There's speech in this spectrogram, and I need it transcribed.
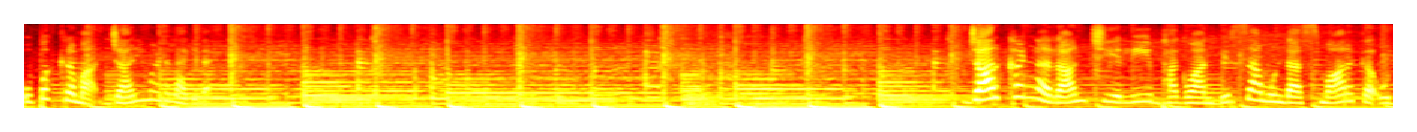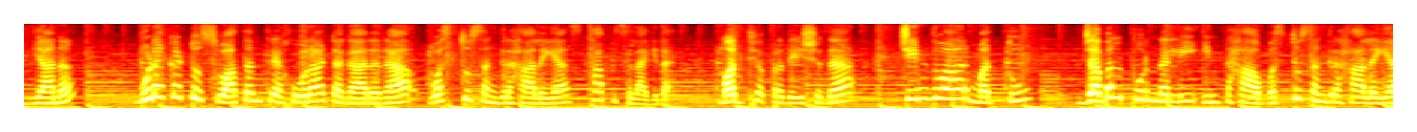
ಉಪಕ್ರಮ ಜಾರಿ ಮಾಡಲಾಗಿದೆ. ಜಾರ್ಖಂಡ್ನ ರಾಂಚಿಯಲ್ಲಿ ಭಗವಾನ್ ಬಿರ್ಸಾ ಮುಂಡಾ ಸ್ಮಾರಕ ಉದ್ಯಾನ ಬುಡಕಟ್ಟು ಸ್ವಾತಂತ್ರ್ಯ ಹೋರಾಟಗಾರರ ವಸ್ತು ಸಂಗ್ರಹಾಲಯ ಸ್ಥಾಪಿಸಲಾಗಿದೆ. ಮಧ್ಯಪ್ರದೇಶದ ಚಿಂದ್ವಾರ್ ಮತ್ತು ಜಬಲ್ಪುರ್ನಲ್ಲಿ ಇಂತಹ ವಸ್ತು ಸಂಗ್ರಹಾಲಯ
